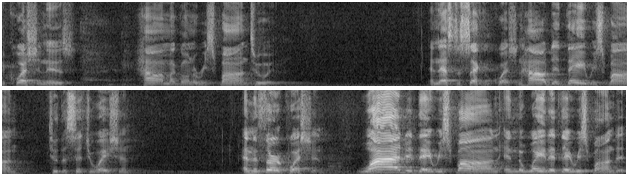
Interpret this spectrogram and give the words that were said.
The question is, how am I going to respond to it? And that's the second question. How did they respond to the situation? And the third question, why did they respond in the way that they responded?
